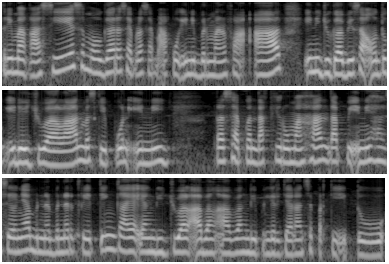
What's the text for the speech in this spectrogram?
terima kasih. Semoga resep-resep aku ini bermanfaat. Ini juga bisa untuk ide jualan, meskipun ini resep kentaki rumahan tapi ini hasilnya bener-bener keriting kayak yang dijual abang-abang di pinggir jalan seperti itu.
